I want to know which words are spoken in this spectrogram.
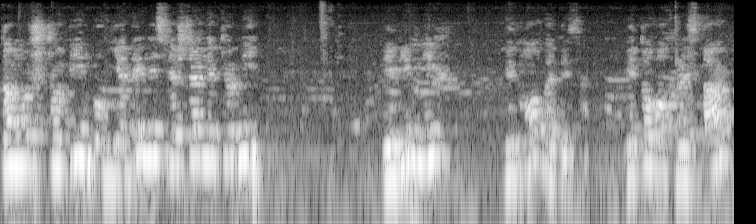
Тому що він був єдиний священник тюрмі. І він міг відмовитися від того Христа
